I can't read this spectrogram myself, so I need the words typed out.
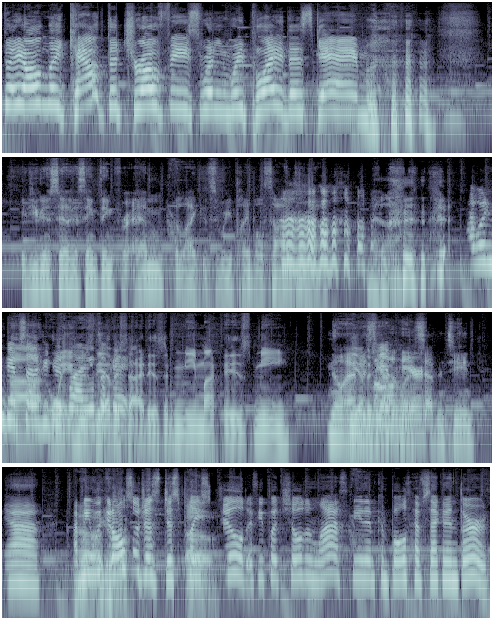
They only count the trophies when we play this game. If you're gonna say like the same thing for M, but like it's where you play both sides. I wouldn't be upset Uh, if you did wait, that. who's It's the other side? Is it me? My, is me? No, The M other is side. on Here. 17. Yeah. I mean, Oh, we could also just displace Oh. Shield. If you put Shield in last, me and him can both have second and third.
